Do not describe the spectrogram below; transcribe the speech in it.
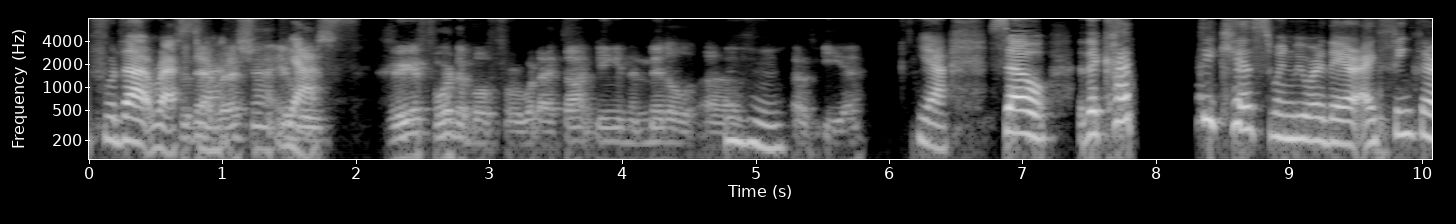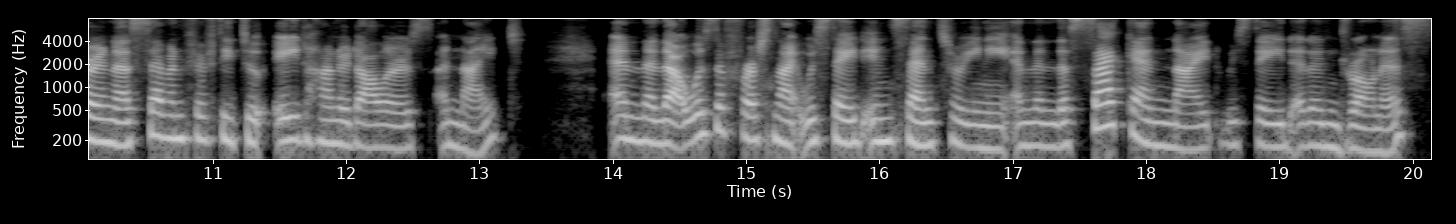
for that restaurant. For that restaurant, it yes. was very affordable for what I thought being in the middle of mm-hmm. of Oia. Yeah. So the cut kiss when we were there, I think they're in a seven fifty to eight hundred dollars a night. And then that was the first night we stayed in Santorini. And then the second night we stayed at Andronis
